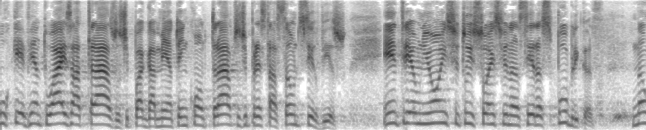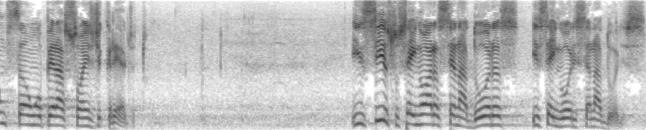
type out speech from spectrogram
porque eventuais atrasos de pagamento em contratos de prestação de serviço entre a União e instituições financeiras públicas não são operações de crédito. Insisto, senhoras senadoras e senhores senadores,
